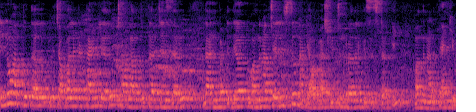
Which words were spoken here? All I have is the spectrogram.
ఎన్నో అద్భుతాలు ఇంకా చెప్పాలంటే టైం లేదు చాలా అద్భుతాలు చేశారు. దాన్ని బట్టి దేవునికి వందనాలు చెల్లిస్తూ నాకు అవకాశం ఇచ్చిన బ్రదర్కి సిస్టర్కి వందనాలు. థ్యాంక్ యూ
